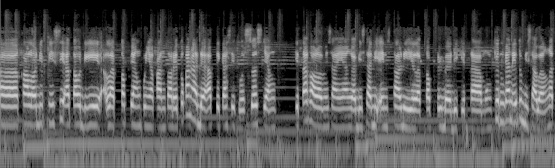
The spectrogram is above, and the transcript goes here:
eh, kalau di PC atau di laptop yang punya kantor itu kan ada aplikasi khusus yang kita kalau misalnya nggak bisa diinstal di laptop pribadi kita mungkin kan itu bisa banget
